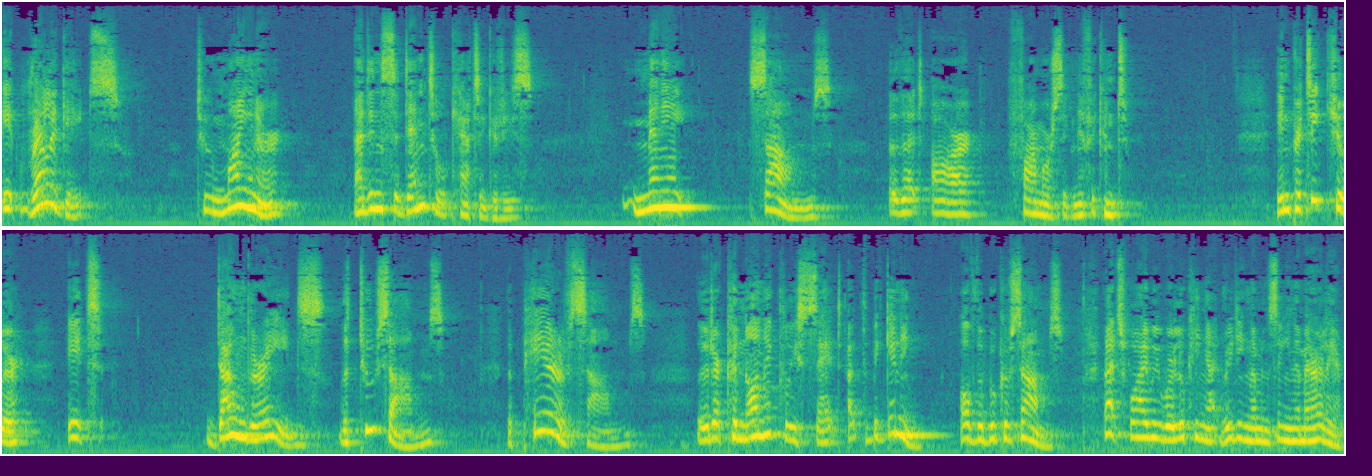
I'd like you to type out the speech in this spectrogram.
It relegates to minor and incidental categories many psalms that are far more significant. In particular, it downgrades the two psalms, the pair of psalms, that are canonically set at the beginning of the book of Psalms. That's why we were looking at reading them and singing them earlier.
